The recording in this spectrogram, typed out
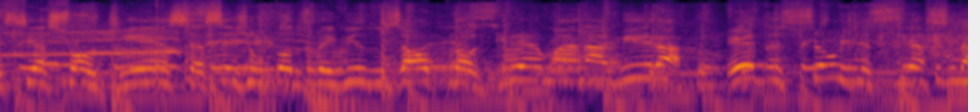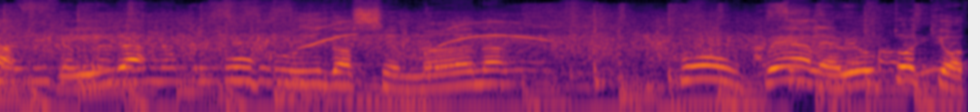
agradecer a sua audiência. Sejam todos bem-vindos ao programa Na Mira, edição de sexta-feira, concluindo a semana com o pé, Léo, eu tô aqui, ó,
